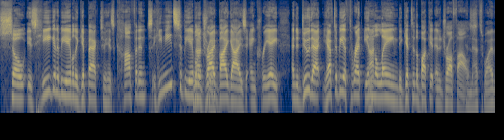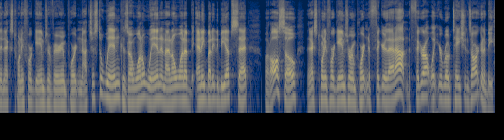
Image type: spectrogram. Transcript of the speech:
So is he going to be able to get back to his confidence? He needs to be able Not to drive sure. by guys and create. And to do that, you have to be a threat in Not- the lane to get to the bucket and to draw fouls. And that's why the next 24 games are very important, not just to win, because I want to win and I don't want anybody to be upset, but also the next 24 games are important to figure that out and to figure out what your rotations are going to be.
